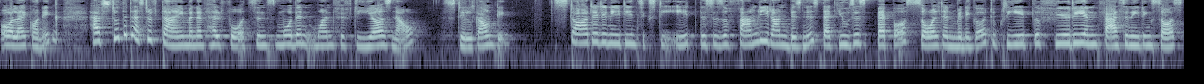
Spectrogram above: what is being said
all iconic, have stood the test of time and have held forth since more than 150 years now, still counting. Started in 1868, this is a family run business that uses pepper, salt, and vinegar to create the fiery and fascinating sauce,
